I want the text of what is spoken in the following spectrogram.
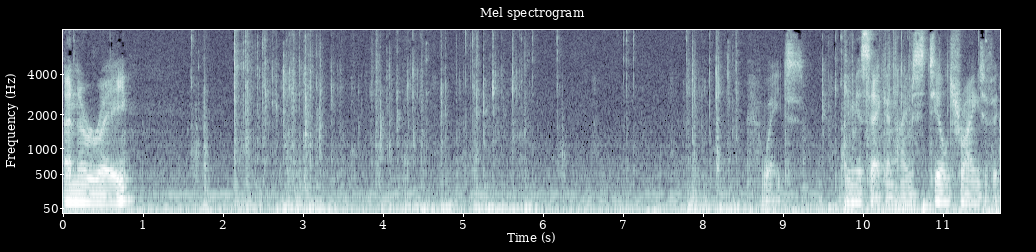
an array wait give me a second I'm still trying to fit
